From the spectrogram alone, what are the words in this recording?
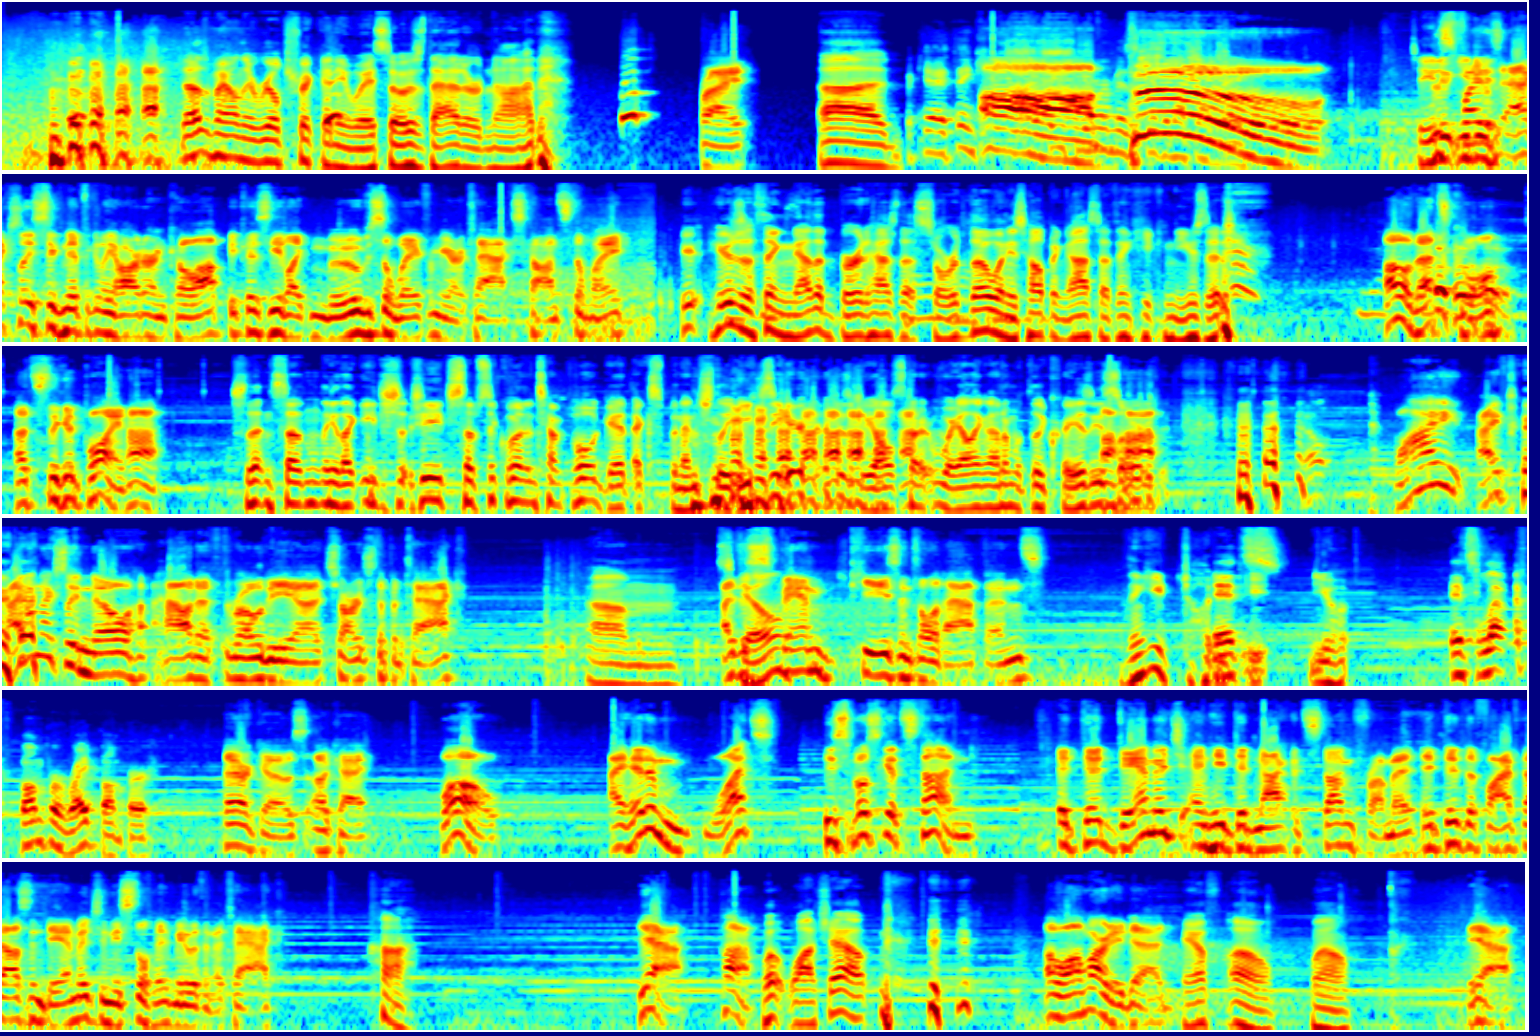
that was my only real trick anyway, so is that or not? Right. Uh, Okay, I think. Oh, I think Yhorm is good enough on me. boo! so you This do, you fight do is actually significantly harder in co-op because he like moves away from your attacks constantly. here, here's the thing, now that Bird has that sword though, when he's helping us, I think he can use it. Oh, that's cool. That's the good point, huh? so then suddenly, like, each each subsequent attempt will get exponentially easier as we all start wailing on him with the crazy sword. Well, Why? I I don't actually know how to throw the uh, charged up attack. um, I just spam keys until it happens. I think you, you, It's- you, it's left bumper, right bumper. There it goes. Okay. Whoa. I hit him. What? He's supposed to get stunned. It did damage, and he did not get stunned from it. It did the 5,000 damage, and he still hit me with an attack. huh? Yeah. Huh. Well, watch out. Oh, well, I'm already dead. Half. Oh, well. Yeah.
